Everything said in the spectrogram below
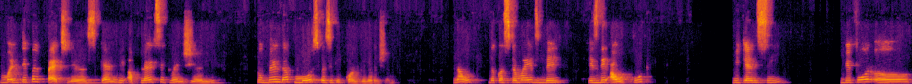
Multiple patch layers can be applied sequentially to build up more specific configuration. Now the customized build is the output. We can see before uh,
